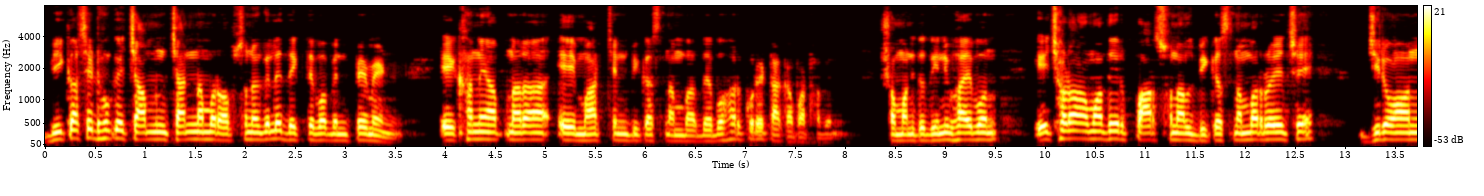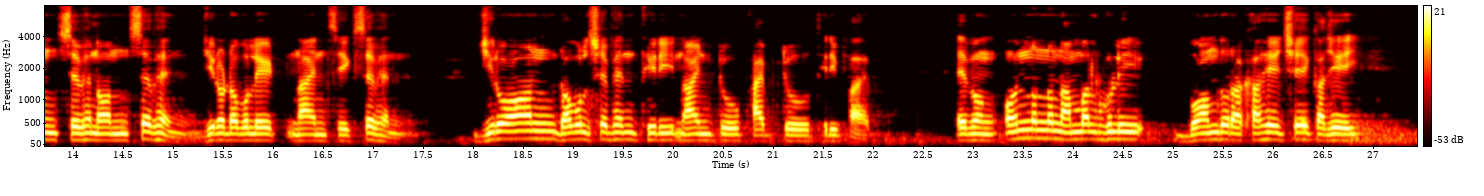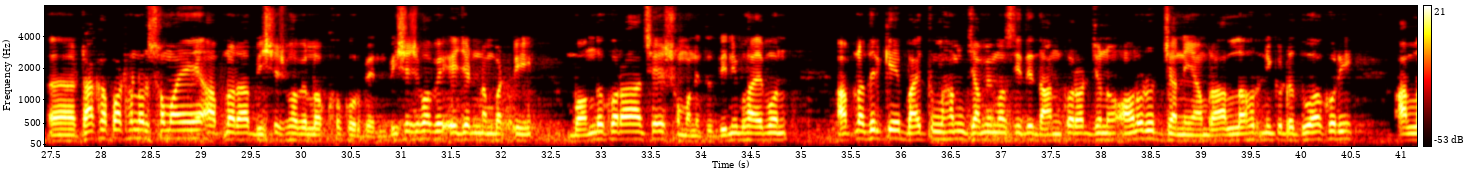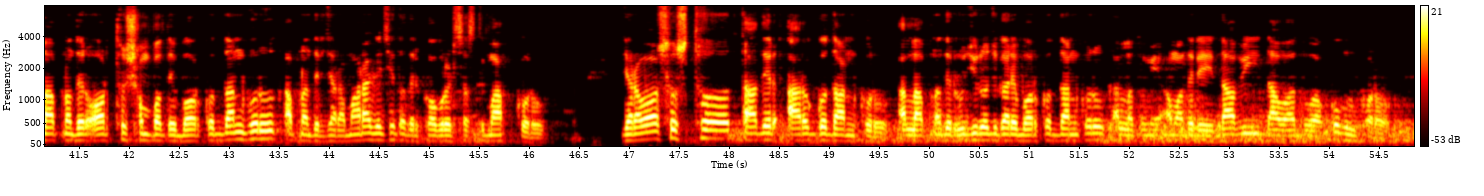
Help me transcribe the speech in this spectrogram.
বিকাশে ঢুকে চার চার নম্বর অপশনে গেলে দেখতে পাবেন পেমেন্ট এখানে আপনারা এই মার্চেন্ট বিকাশ নাম্বার ব্যবহার করে টাকা পাঠাবেন। সম্মানিত দিনী ভাই বোন এছাড়াও আমাদের পার্সোনাল বিকাশ নাম্বার রয়েছে zero one seven one seven, zero double eight nine six seven, zero one double seven three nine two five two three five. এবং অন্যান্য নাম্বারগুলি বন্ধ রাখা হয়েছে, কাজেই টাকা পাঠানোর সময়ে আপনারা বিশেষভাবে লক্ষ্য করবেন। বিশেষভাবে এজেন্ট নাম্বারটি বন্ধ করা আছে। সম্মানিত দিনী ভাই বোন আপনাদেরকে বাইতুল হাম জামে মসজিদে দান করার জন্য অনুরোধ জানিয়ে আমরা আল্লাহর নিকটে দোয়া করি। আল্লাহ আপনাদের অর্থ, সম্পদে বরকত দান করুক। আপনাদের যারা মারা গেছে, তাদের কবরের শাস্তি মাফ করুক। যারা অসুস্থ, তাদের আরোগ্য দান করুক। আল্লাহ আপনাদের রুজি রোজগারে বরকত দান করুক। আল্লাহ তুমি আমাদের এই দাবি, দাওয়া, দোয়া কবুল করো।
